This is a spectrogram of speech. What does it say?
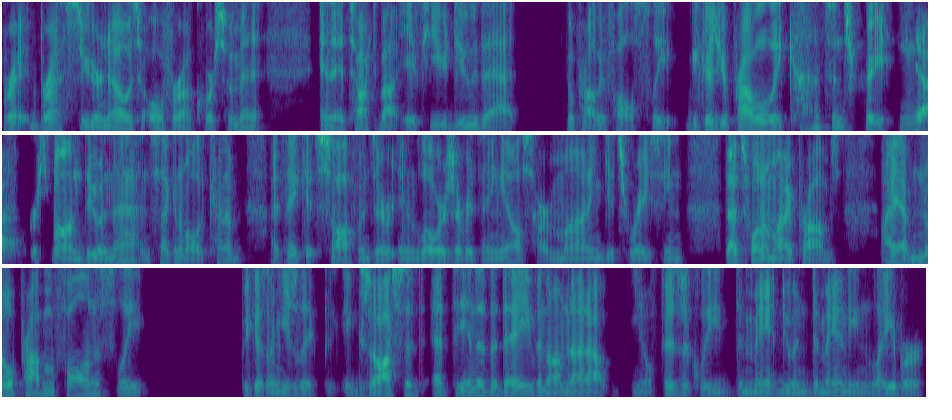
breaths through your nose over a course of a minute. And it talked about if you do that, you'll probably fall asleep because you're probably concentrating Yeah. first of all on doing that. And second of all, it kind of, I think it softens every, and lowers everything else. Our mind gets racing. That's one of my problems. I have no problem falling asleep because I'm usually exhausted at the end of the day, even though I'm not out, you know, physically demand doing demanding labor.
